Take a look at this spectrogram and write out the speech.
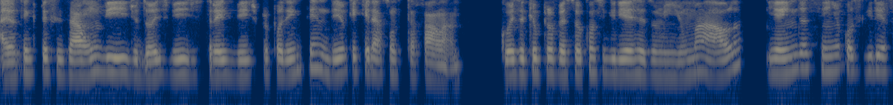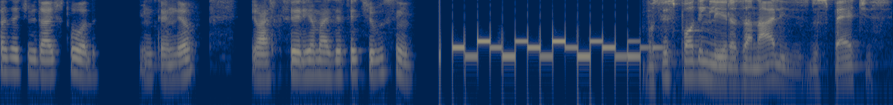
aí eu tenho que pesquisar um vídeo, dois vídeos, três vídeos para poder entender o que aquele assunto está falando. Coisa que o professor conseguiria resumir em uma aula e ainda assim eu conseguiria fazer a atividade toda. Entendeu? Eu acho que seria mais efetivo sim. Vocês podem ler as análises dos PETs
